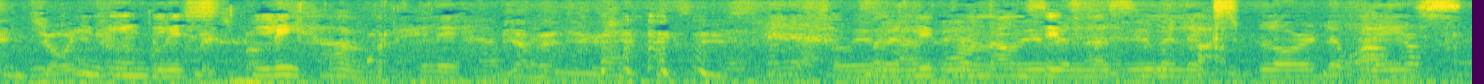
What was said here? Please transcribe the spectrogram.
Enjoy In English. Le Havre. So we will, we pronounce it as we will explore the place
